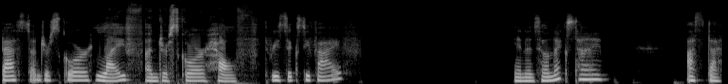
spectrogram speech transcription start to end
best underscore life underscore health 365. And until next time, hasta.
